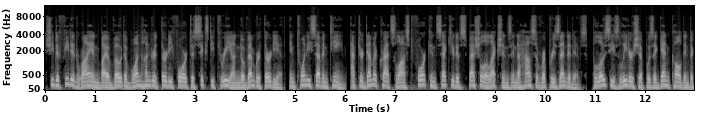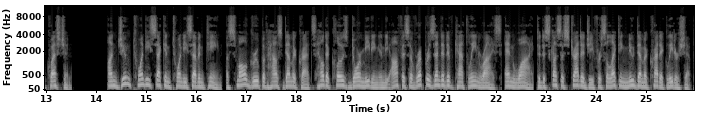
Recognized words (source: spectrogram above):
she defeated Ryan by a vote of 134 to 63 on November 30. In 2017, after Democrats lost four consecutive special elections in the House of Representatives, Pelosi's leadership was again called into question. On June 22, 2017, a small group of House Democrats held a closed-door meeting in the office of Representative Kathleen Rice NY to discuss a strategy for selecting new Democratic leadership.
